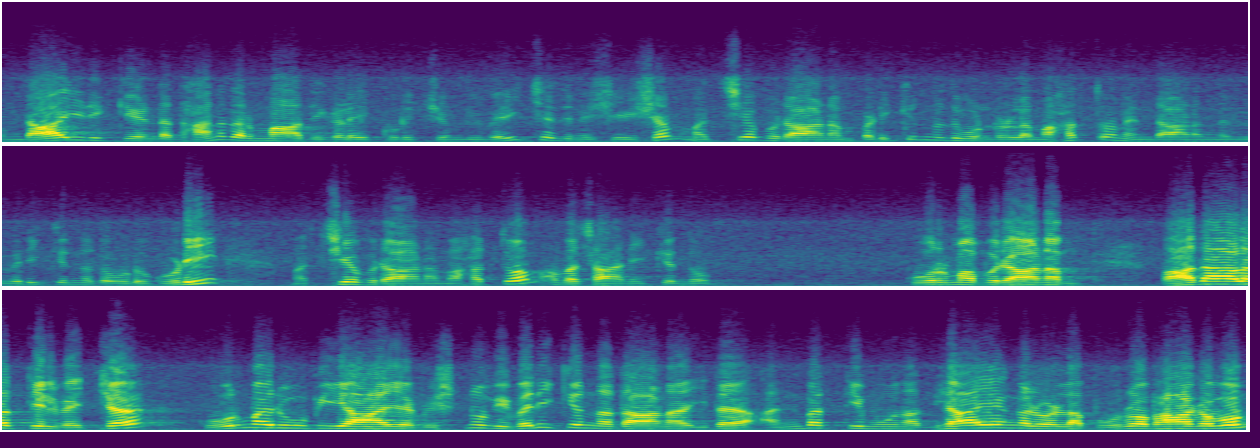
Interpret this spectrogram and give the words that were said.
ഉണ്ടായിരിക്കേണ്ട ദാനധർമാദികളെക്കുറിച്ചും വിവരിച്ചതിന് ശേഷം മത്സ്യപുരാണം പഠിക്കുന്നത് കൊണ്ടുള്ള മഹത്വം എന്താണെന്ന് വിവരിക്കുന്നതോടുകൂടി മത്സ്യപുരാണ മഹത്വം അവസാനിക്കുന്നു. കൂർമ്മപുരാണം പാതാളത്തിൽ വെച്ച് കൂർമ്മരൂപിയായ വിഷ്ണു വിവരിക്കുന്നതാണ് ഇത് അൻപത്തിമൂന്ന് അധ്യായങ്ങളുള്ള പൂർവഭാഗവും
